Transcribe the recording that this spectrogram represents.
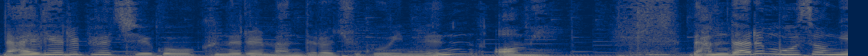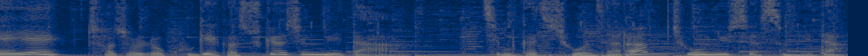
날개를 펼치고 그늘을 만들어주고 있는 어미. 남다른 모성애에 저절로 고개가 숙여집니다. 지금까지 좋은 사람, 좋은 뉴스였습니다.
